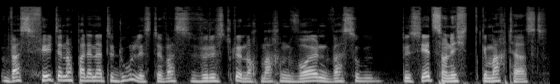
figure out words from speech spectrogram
Was fehlt denn noch bei deiner To-Do-Liste? Was würdest du denn noch machen wollen, was du bis jetzt noch nicht gemacht hast?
